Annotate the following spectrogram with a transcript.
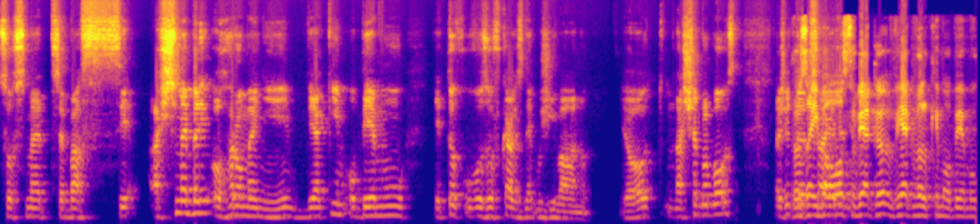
co jsme třeba si, až jsme byli ohromeni, v jakým objemu je to v uvozovkách zneužíváno. Jo, naše blbost. Takže Pro zajímavost, v jak, v jak velkém objemu?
